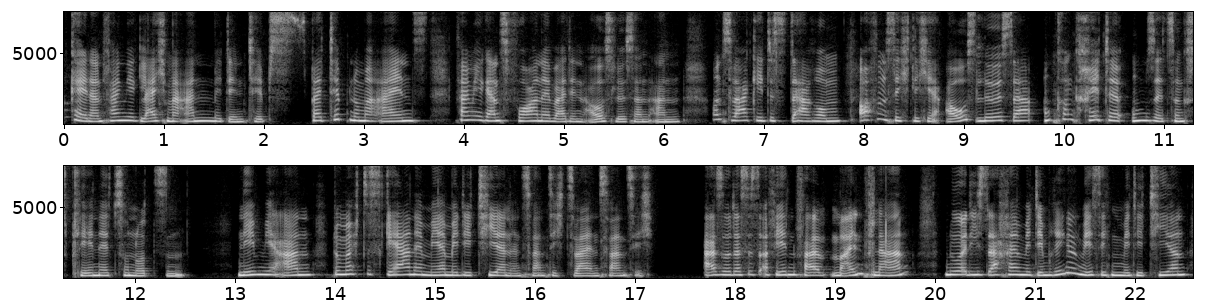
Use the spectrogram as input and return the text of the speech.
Okay, dann fangen wir gleich mal an mit den Tipps bei Tipp Nummer 1 fangen wir ganz vorne bei den Auslösern an. Und zwar geht es darum, offensichtliche Auslöser und konkrete Umsetzungspläne zu nutzen. Nehmen wir an, du möchtest gerne mehr meditieren in 2022. Also das ist auf jeden Fall mein Plan. Nur die Sache mit dem regelmäßigen Meditieren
